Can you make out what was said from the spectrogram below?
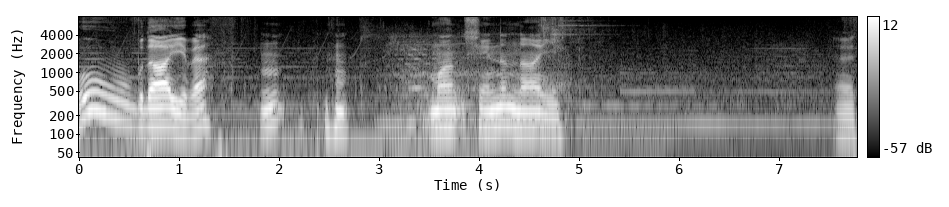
Uuu bu daha iyi be. Hı? Duman şeyinden daha iyi. Evet.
